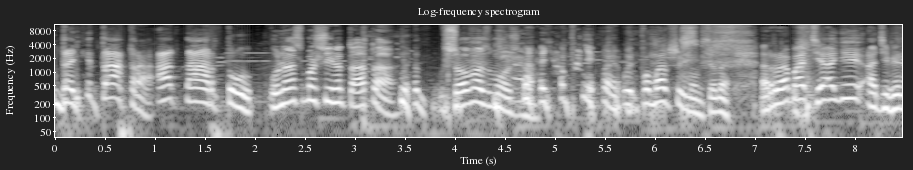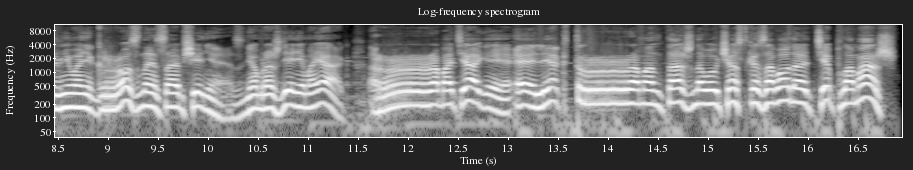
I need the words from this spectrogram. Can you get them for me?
Да не Татра, а Тарту. У нас машина Тата. Все возможно. Я понимаю, вы по машинам сюда. Работяги, а теперь, внимание, грозное сообщение. С днем рождения, маяк. Работяги электромонтажного участка завода «Тепломаш».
